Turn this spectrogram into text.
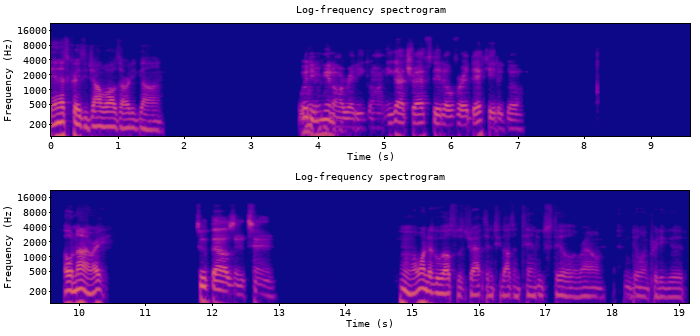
Damn, that's crazy. John Wall's already gone. What do you mean already gone? He got drafted over a decade ago. Oh nine, right? 2010. Hmm, I wonder who else was drafted in 2010 who's still around and doing pretty good.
